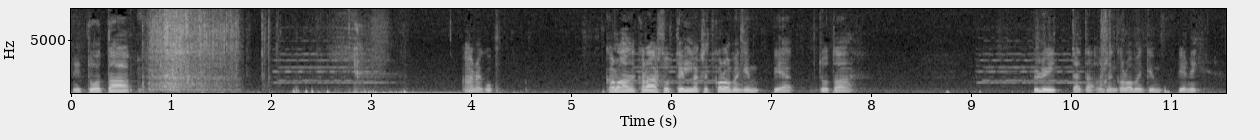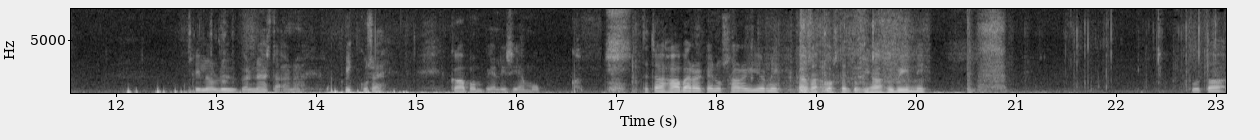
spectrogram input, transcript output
Niin tuota, aina kun kala, kalastustillakset 30 tuota, ylittää tai on sen 30, niin silloin lyykän näistä aina pikkusen kaaponpielisiä mukka. Tätä haaverakennusharjoa niin kanssa osteltu ihan hyvin, niin tuota,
